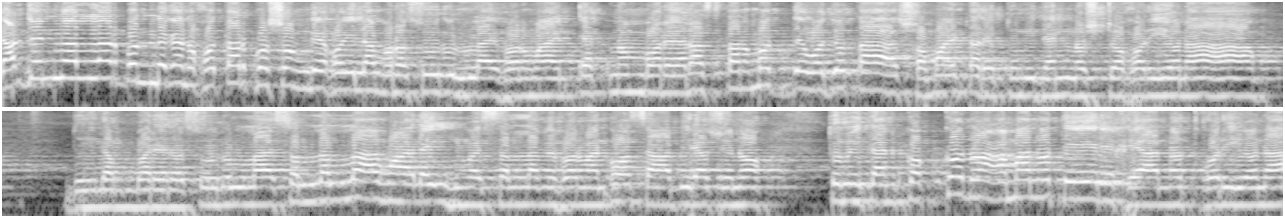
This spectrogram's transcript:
যার জন্য আল্লাহর বন্দেগান হতার প্রসঙ্গে হইলাম রসুল্লাহ ফরমাইন এক নম্বরে রাস্তার মধ্যে অযথা সময়টারে তুমি ধ্যান নষ্ট করিও না। দুই নম্বরে রসুল্লাহ সাল্লাহ আলাইহিমাসাল্লামে ফরমান ও সাহাবিরা শুনো, তুমি তান কখনো আমানতের খেয়ানত করিও না।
